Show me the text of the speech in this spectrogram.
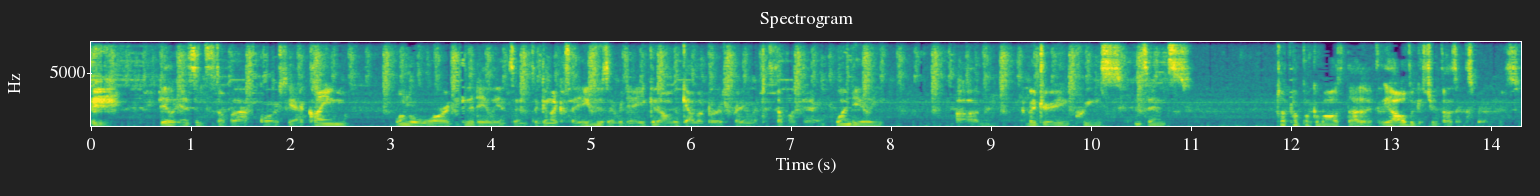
daily instance stuff like that, of course. Yeah, claim one reward, get the daily instance. Again, like I said, you do this every day. You get all the Gallopers, pretty much, and stuff like that. One daily um, adventure increase. Talk about Pokeballs. That yeah, all it gets you those experience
